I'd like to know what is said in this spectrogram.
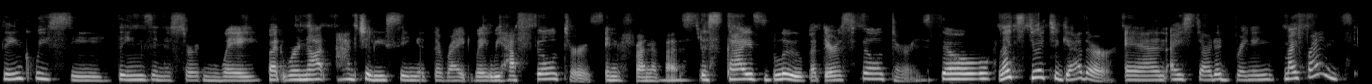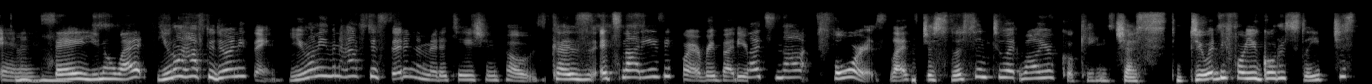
think we see things in a certain way, but we're not actually seeing it the right way. We have filters in front of us. The sky is blue, but there's filters. So let's do it together. And I started bringing my friends in mm-hmm. and say, you know what? You don't have to do anything. You don't even have to sit in a meditation pose because it's not easy for everybody. Let's not force. Let's just listen to it while you're cooking. Just do it before you go to sleep. Just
